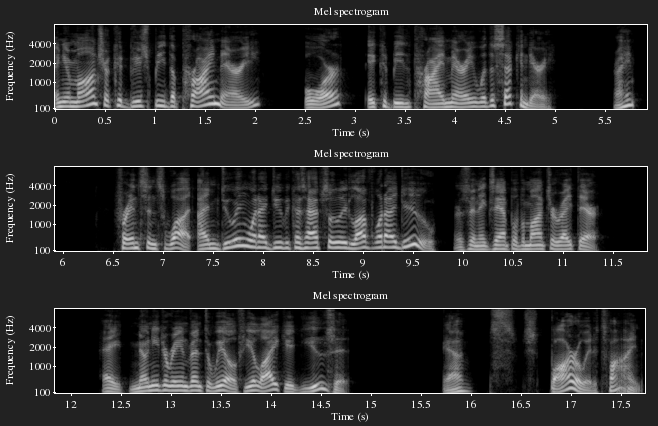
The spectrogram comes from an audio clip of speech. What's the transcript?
And your mantra could just be the primary, or it could be the primary with a secondary, right? For instance, what? I'm doing what I do because I absolutely love what I do. There's an example of a mantra right there. Hey, no need to reinvent the wheel. If you like it, use it. Yeah, S- borrow it. It's fine.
